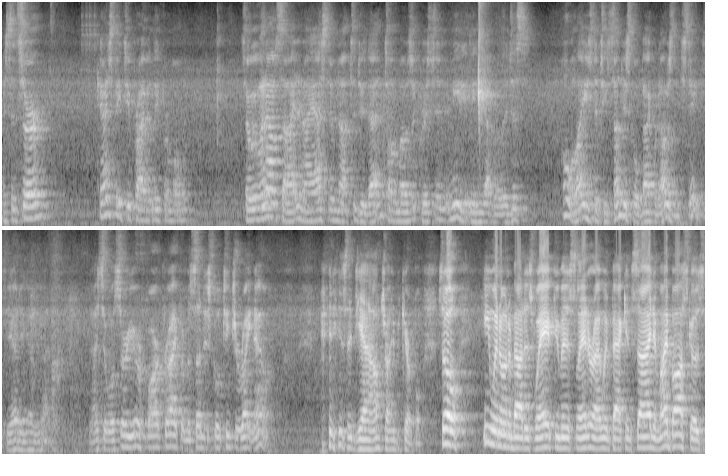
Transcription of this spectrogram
I said, "Sir, can I speak to you privately for a moment?" So we went outside and I asked him not to do that and told him I was a Christian. Immediately he got religious. Oh, well, I used to teach Sunday school back when I was in the States. Yada, yada, yada. And I said, Well, sir, you're a far cry from a Sunday school teacher right now. And he said, Yeah, I'll try to be careful. So he went on about his way. A few minutes later, I went back inside, and my boss goes,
